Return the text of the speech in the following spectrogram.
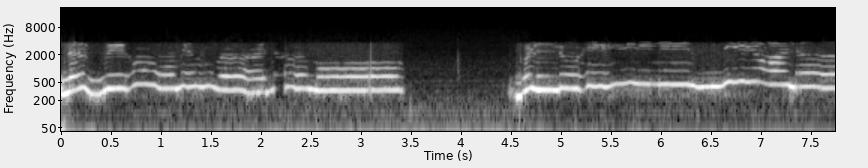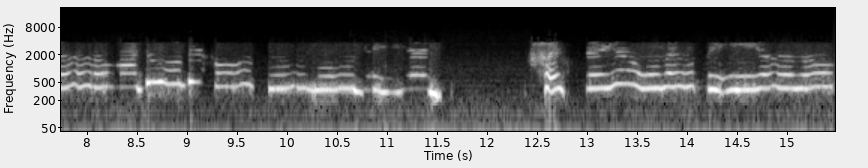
نبهه مما ناموا قل له مقيد حتى يوم القيامة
